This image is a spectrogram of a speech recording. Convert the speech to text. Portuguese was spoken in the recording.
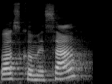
Posso começar?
